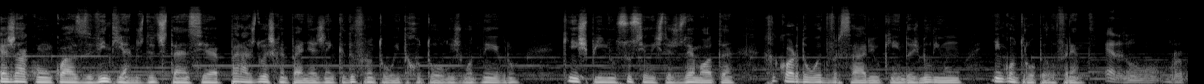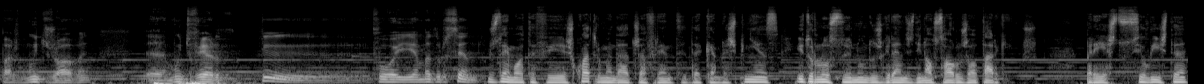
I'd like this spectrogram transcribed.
É já com quase 20 anos de distância para as duas campanhas em que defrontou e derrotou Luís Montenegro, que em Espinho o socialista José Mota recorda o adversário que em 2001 encontrou pela frente. Era um, um rapaz muito jovem, eh, muito verde, que foi amadurecendo. José Mota fez quatro mandatos à frente da Câmara Espinhense e tornou-se num dos grandes dinossauros autárquicos. Para este socialista,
